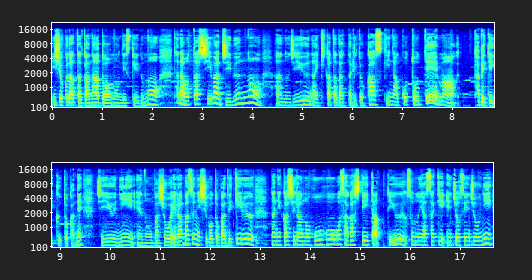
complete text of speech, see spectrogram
異色だったかなとは思うんですけれどもただ私は自分のあの自由な生き方だったりとか好きなことでまあ食べていくとかね自由にあの場所を選ばずに仕事ができる何かしらの方法を探していたっていうその矢先延長線上に、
